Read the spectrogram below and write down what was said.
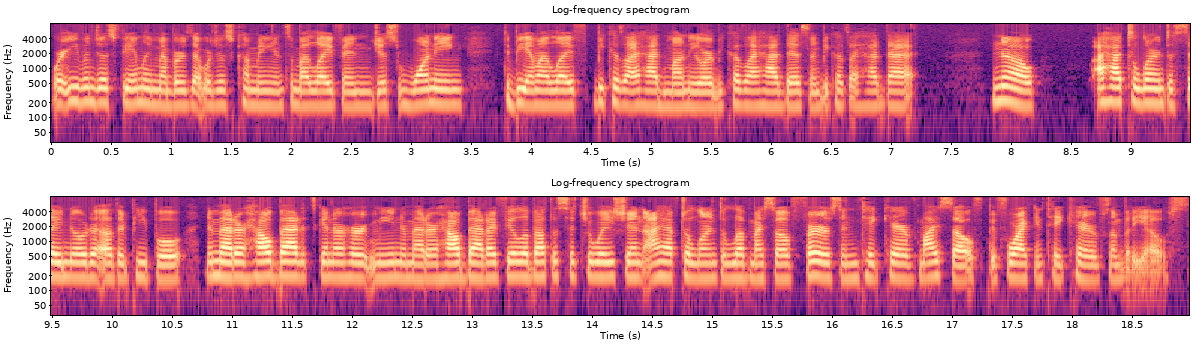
or even just family members that were just coming into my life and just wanting to be in my life because I had money or because I had this and because I had that. No, I had to learn to say no to other people. No matter how bad it's going to hurt me, no matter how bad I feel about the situation, I have to learn to love myself first and take care of myself before I can take care of somebody else.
